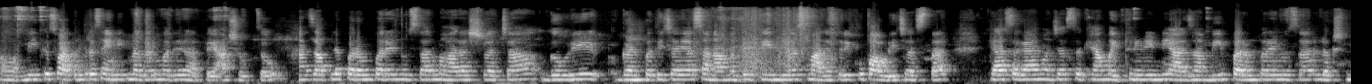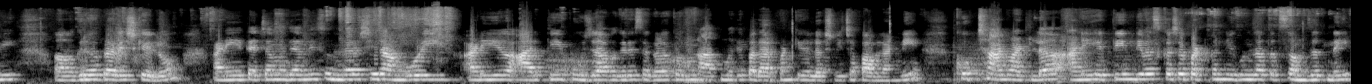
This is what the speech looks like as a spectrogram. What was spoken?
मी इथे स्वातंत्र्य सैनिक नगरमध्ये राहते अशोक चौक. आज आपल्या परंपरेनुसार महाराष्ट्राच्या गौरी गणपतीच्या या सणामध्ये तीन दिवस माझ्या तरी खूप आवडीचे असतात. ह्या सगळ्या माझ्या सख्या मैत्रिणींनी आज आम्ही परंपरेनुसार लक्ष्मी गृहप्रवेश केलो. आणि त्याच्यामध्ये आम्ही सुंदर अशी रांगोळी आणि आरती पूजा वगैरे सगळं करून आतमध्ये पदार्पण केलं लक्ष्मीच्या पावलांनी. खूप छान वाटलं आणि हे तीन दिवस कसे पटकन निघून जातात समजत नाही.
